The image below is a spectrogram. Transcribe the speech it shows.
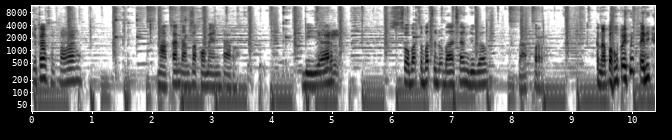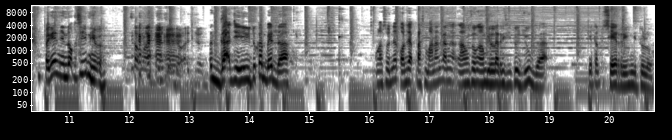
kita sekarang makan tanpa komentar biar sobat-sobat sedok basang juga lapar kenapa aku pengen pengen, pengen nyendok ke sini loh Sama aja sendok aja. enggak sih itu kan beda. Maksudnya konsep prasmanan kan nggak langsung ngambil dari situ juga. Kita tuh sharing gitu loh.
